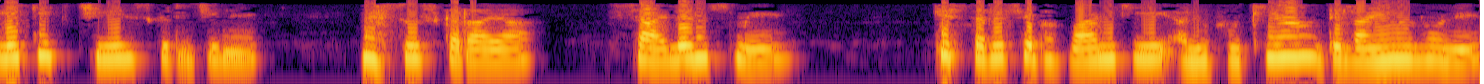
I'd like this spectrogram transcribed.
एक एक चीज़ गुरु जी ने महसूस कराया साइलेंस में, किस तरह से भगवान की अनुभूतियाँ दिलाई उन्होंने।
